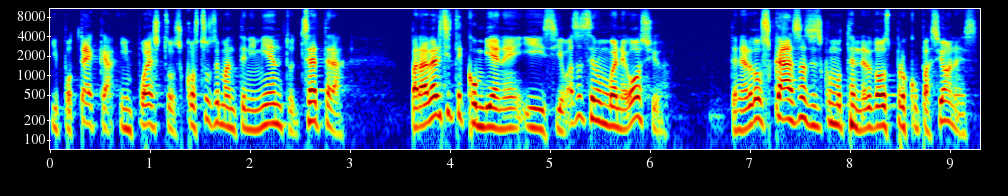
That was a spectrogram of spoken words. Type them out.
hipoteca, impuestos, costos de mantenimiento, etcétera, para ver si te conviene y si vas a hacer un buen negocio. Tener dos casas es como tener dos preocupaciones.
